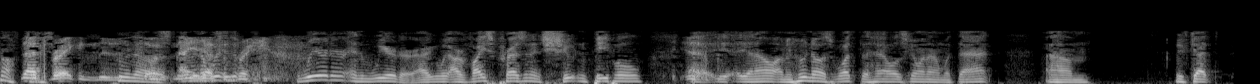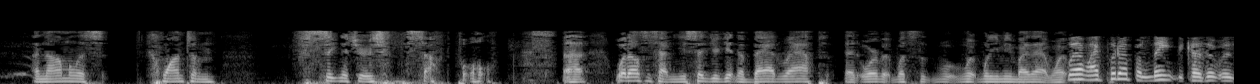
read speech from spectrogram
Oh, That's gosh. breaking news. Who knows? So now I mean, you got some breaking. Weirder and weirder. Our, our vice president shooting people. Yeah. Uh, you, you know, I mean, who knows what the hell is going on with that? Um, we've got anomalous quantum signatures in the South Pole. Uh, what else is happening? You said you're getting a bad rap at orbit. What's the what? What do you mean by that? What, Well, I put up a link because it was,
